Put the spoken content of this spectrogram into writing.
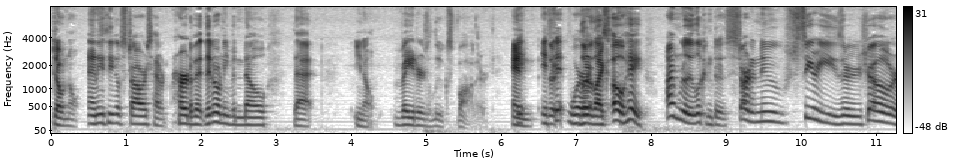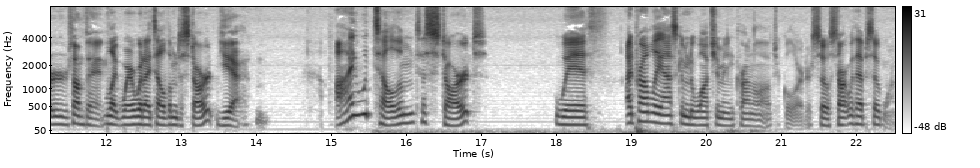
don't know anything of Star Wars, haven't heard of it. They don't even know that you know Vader's Luke's father. And If- if it were- they're like, oh hey, I'm really looking to start a new series or show or something. Like, where would I tell them to start? yeah, I would tell them to start with. I'd probably ask them to watch them in chronological order. So start with episode one,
